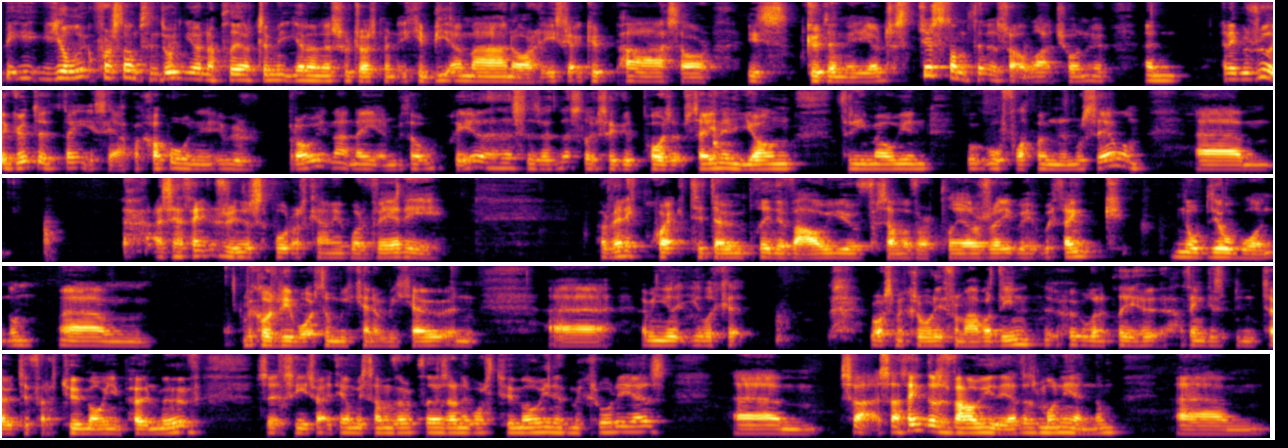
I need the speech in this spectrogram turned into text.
But you look for something, don't you, in a player to make your initial judgment? He can beat a man, or he's got a good pass, or he's good in the air. Just just something to sort of latch onto. And and it was really good. to think he set up a couple, and he was brilliant that night. And we thought, okay, this is a, this looks a good positive signing. Young, three million, we'll, we'll flip him and we'll sell him. Um, as I think Rangers supporters, Cammy, were very are very quick to downplay the value of some of our players. Right, we we think nobody will want them um, because we watch them week in and week out. And uh, I mean, you, you look at Ross McCrorie from Aberdeen, who we're going to play, who I think has been touted for a two million pound move. So, so you try to tell me some of our players are only worth two million if McCrorie is. Um, so, so I think there's value there. There's money in them. Um,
